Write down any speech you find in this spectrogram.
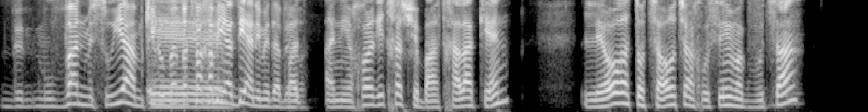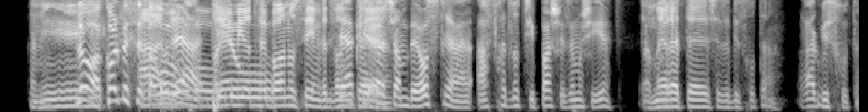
במובן מסוים, כאילו אה, בטווח המיידי אני מדבר. אני יכול להגיד לך שבהתחלה כן, לאור התוצאות שאנחנו עושים עם הקבוצה, אני... לא, הכל בסדר, אה, ברור. פרי- פרמיות כאילו, ובונוסים זה ודברים כאלה. הקטע שם באוסטריה, אף אחד לא ציפה שזה מה שיהיה. אומרת אה, שזה בזכותה. רק בזכותה.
